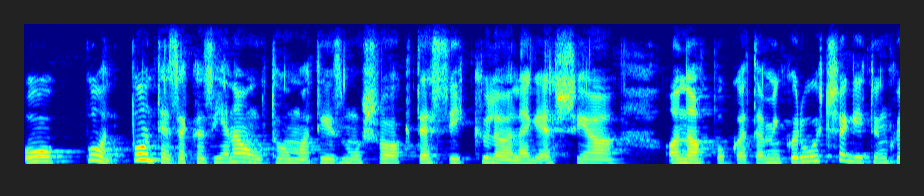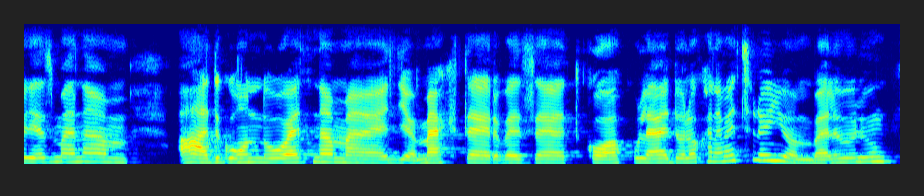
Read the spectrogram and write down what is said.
ó, pont, pont ezek az ilyen automatizmusok teszik különlegessé a, a napokat, amikor úgy segítünk, hogy ez már nem átgondolt, nem egy megtervezett, kalkulált dolog, hanem egyszerűen jön belőlünk,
